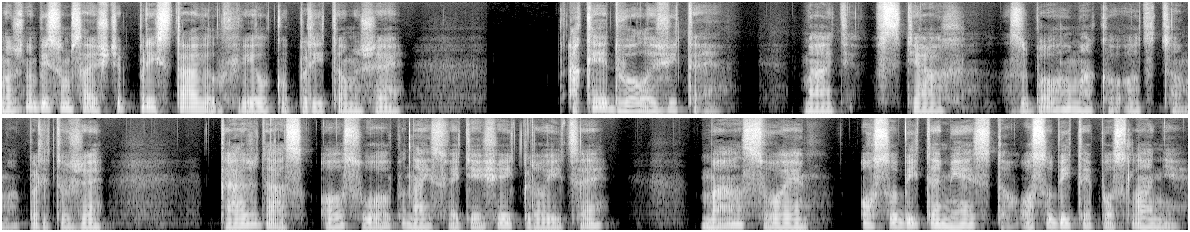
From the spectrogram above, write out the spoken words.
Možno by som sa ešte pristavil chvíľku pri tom, že aké je dôležité mať vzťah s Bohom ako Otcom, pretože každá z osôb Najsvetejšej Trojice má svoje osobité miesto, osobité poslanie.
